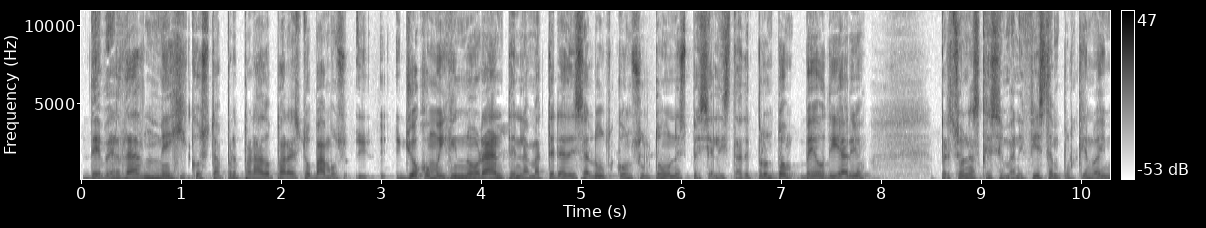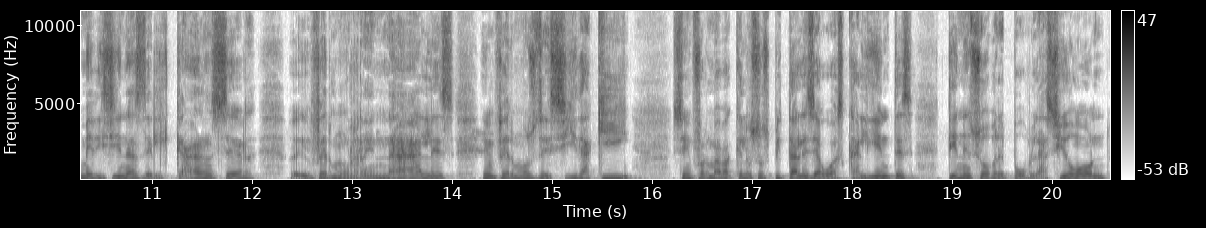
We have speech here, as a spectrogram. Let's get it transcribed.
¿De verdad México está preparado para esto? Vamos, yo como ignorante en la materia de salud consulto a un especialista. De pronto veo diario personas que se manifiestan porque no hay medicinas del cáncer, enfermos renales, enfermos de SIDA. Aquí se informaba que los hospitales de Aguascalientes tienen sobrepoblación,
